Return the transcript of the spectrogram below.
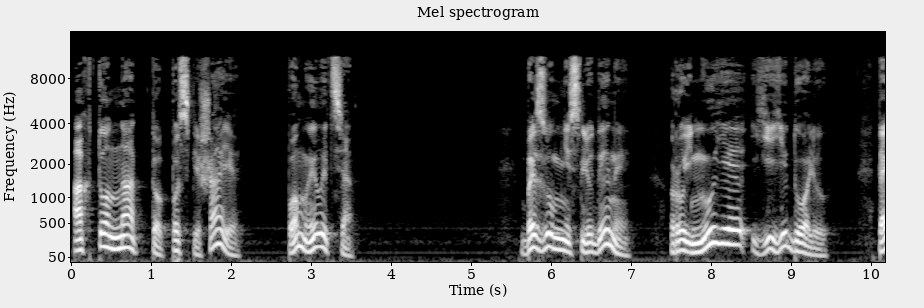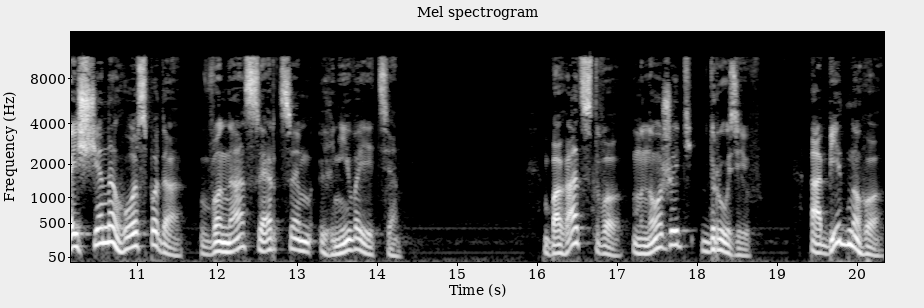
а хто надто поспішає, помилиться. Безумність людини руйнує її долю, та й ще на Господа вона серцем гнівається. Багатство множить друзів, а бідного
